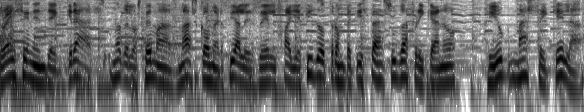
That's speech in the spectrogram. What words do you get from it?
Grazing in the Grass, uno de los temas más comerciales del fallecido trompetista sudafricano Hugh Masekela.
